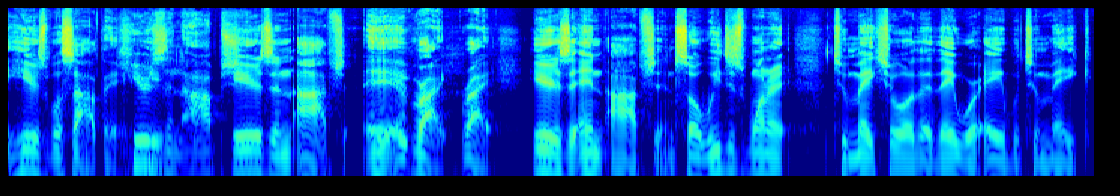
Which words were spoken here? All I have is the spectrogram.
here's what's out there. Here's Here- an option. Here's an option. Eh, eh, right, right. Here's an option. So we just wanted to make sure that they were able to make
